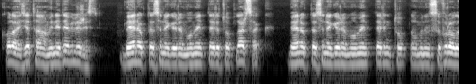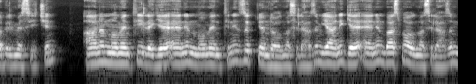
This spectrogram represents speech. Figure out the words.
kolayca tahmin edebiliriz. B noktasına göre momentleri toplarsak, B noktasına göre momentlerin toplamının sıfır olabilmesi için A'nın momenti ile GE'nin momentinin zıt yönde olması lazım. Yani GE'nin basma olması lazım.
